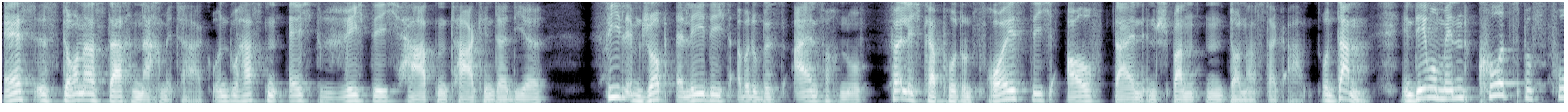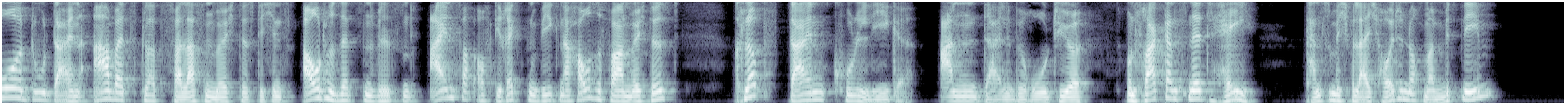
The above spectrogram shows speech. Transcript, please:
Es ist Donnerstagnachmittag und du hast einen echt richtig harten Tag hinter dir. Viel im Job erledigt, aber du bist einfach nur völlig kaputt und freust dich auf deinen entspannten Donnerstagabend. Und dann, in dem Moment, kurz bevor du deinen Arbeitsplatz verlassen möchtest, dich ins Auto setzen willst und einfach auf direktem Weg nach Hause fahren möchtest, klopft dein Kollege an deine Bürotür und fragt ganz nett, hey, kannst du mich vielleicht heute noch mal mitnehmen?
